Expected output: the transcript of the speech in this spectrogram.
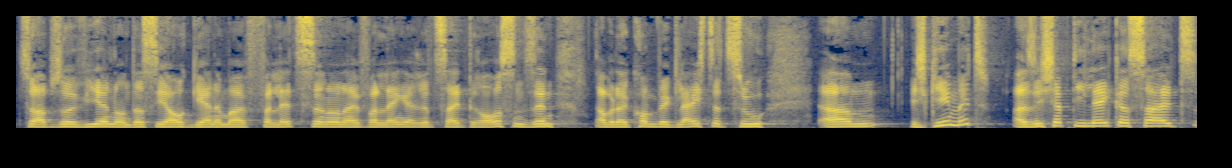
zu absolvieren und dass sie auch gerne mal verletzt sind und einfach längere Zeit draußen sind. Aber da kommen wir gleich dazu. Ähm, ich gehe mit. Also ich habe die Lakers halt,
